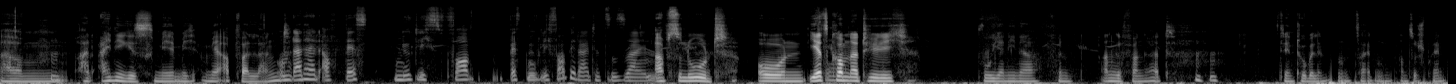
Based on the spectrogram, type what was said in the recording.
ähm, hat einiges mehr, mehr, mehr abverlangt. Um dann halt auch bestmöglichst vor, bestmöglich vorbereitet zu sein. Absolut. Und jetzt Ja. kommt natürlich, wo Janina von angefangen hat, den turbulenten Zeiten anzusprechen.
